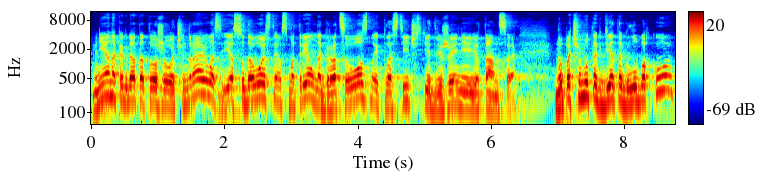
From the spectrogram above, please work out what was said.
Мне она когда-то тоже очень нравилась, и я с удовольствием смотрел на грациозные пластические движения ее танца. Но почему-то где-то глубоко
